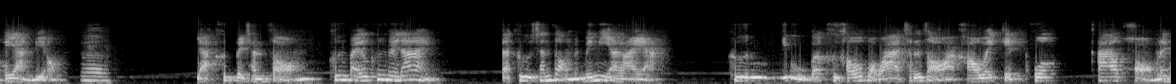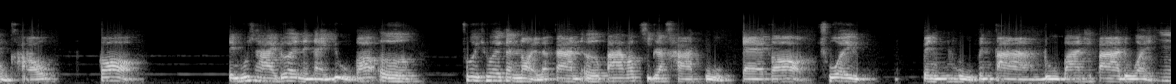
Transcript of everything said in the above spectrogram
แค่อย่างเดียวเอออยากขึ้นไปชั้นสองขึ้นไปก็ขึ้นไปได้ แต่คือชั้นสองมันไม่มีอะไรอะ คืออยู่ก็คือเขาบอกว่าชั้นสองอะเขาไว้เก็บพวกข้าวของอะไรของเขาก็เป็นผู้ชายด้วยไหนๆอยู่ก็เออ ช่วยช่วยๆกันหน่อยละกันเออ ป้าก็คิดราคาถูก แกก็ช่วยเป็นหูเป็นตาดูบ้านให้ป้าด้วยอื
